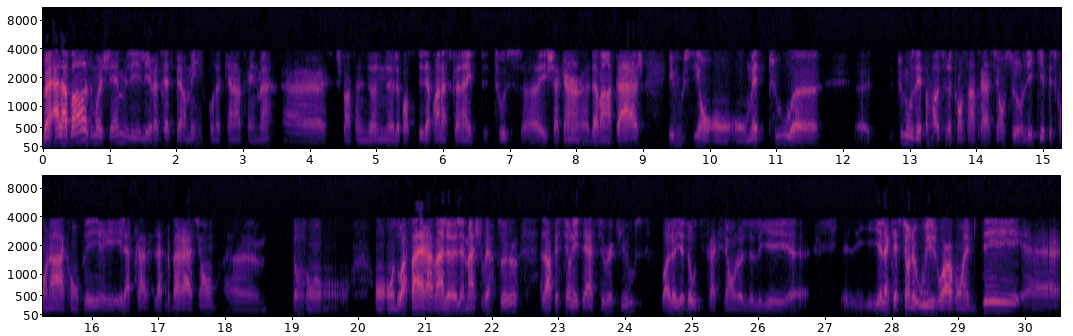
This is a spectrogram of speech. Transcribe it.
Ben, à la base, moi, j'aime les, les retraites fermées pour notre camp d'entraînement. Euh, je pense que ça nous donne l'opportunité d'apprendre à se connaître tous euh, et chacun euh, davantage. Et aussi, on, on, on met tout, euh, euh, tous nos efforts, toute notre concentration sur l'équipe et ce qu'on a à accomplir et, et la, la préparation dont on, on, doit faire avant le, le match d'ouverture. Alors que si on était à Syracuse, bon, là, il y a d'autres distractions. Là. A, euh, il y a la question de où les joueurs vont habiter, euh,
